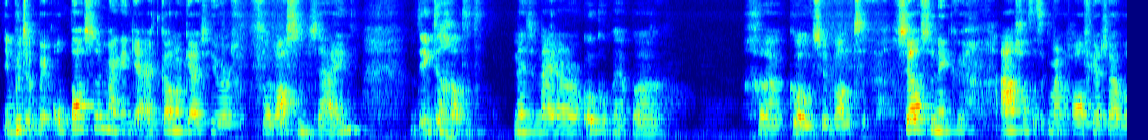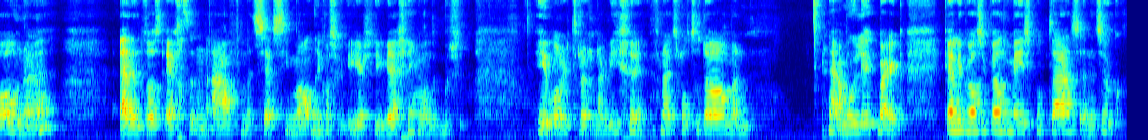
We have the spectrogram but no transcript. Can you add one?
je moet ook mee oppassen. Maar ik denk, ja, het kan ook juist heel erg verrassend zijn. Want ik dacht altijd mensen mij daar ook op hebben gekozen. Want zelfs toen ik aangaf dat ik maar een half jaar zou wonen, en het was echt een avond met 16 man. Ik was ook de eerste die wegging, want ik moest helemaal weer terug naar Wiegen vanuit Rotterdam. En nou, moeilijk. Maar ik, kennelijk was ik wel de meest spontaanste. En het is ook,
